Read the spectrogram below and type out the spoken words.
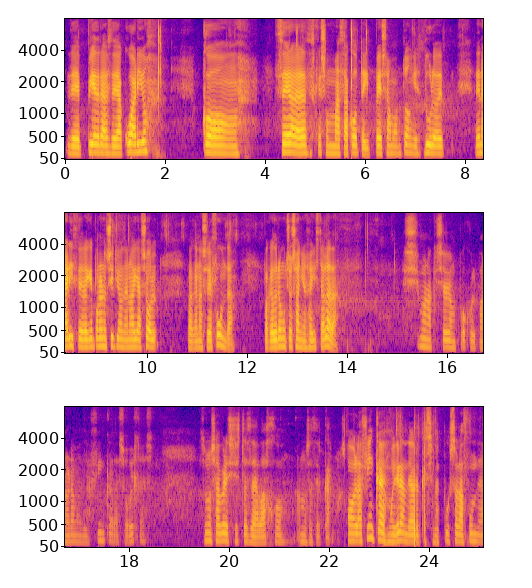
de piedras de acuario con cera, la verdad es que es un mazacote y pesa un montón y es duro de, narices, hay que poner un sitio donde no haya sol para que no se funda, para que dure muchos años ahí instalada. Bueno, aquí se ve un poco el panorama de la finca, las ovejas. Vamos a ver si estás de abajo, vamos a acercarnos. Como la finca es muy grande, ahora que se me puso la funda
